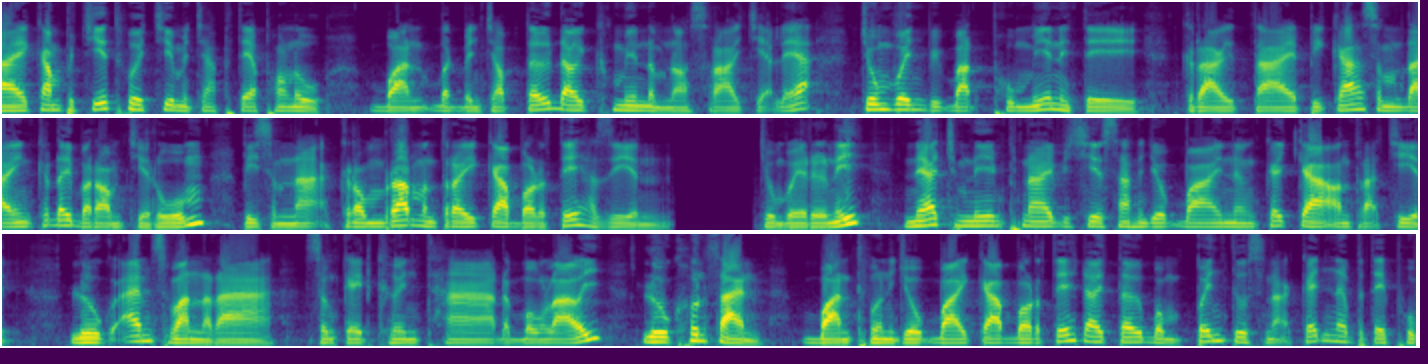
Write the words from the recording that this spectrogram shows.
ដែលកម្ពុជាធ្វើជាម្ចាស់ផ្ទះផងនោះបានបិទបញ្ចប់ទៅដោយគ្មានដំណោះស្រាយជាក់លាក់ជុំវិញវិបត្តិភូមិនេះទេក្រៅតែពីការសម្ដែងក្តីបារម្ភជារួមពីសំណាក់ក្រមរដ្ឋមន្ត្រីការបរទេសអាស៊ានជុំវិញរឿងនេះ អ្នកជំនាញផ្នែកវិទ្យាសាស្ត្រនយោបាយនិងកិច្ចការអន្តរជាតិលោកអែមសវណ្ណារា សង្កេតឃើញថាដំបូងឡើយលោកហ៊ុនសែនបានធ្វើនយោបាយការបរទេសដោយទៅបំពេញទស្សនកិច្ចនៅប្រទេសភូ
